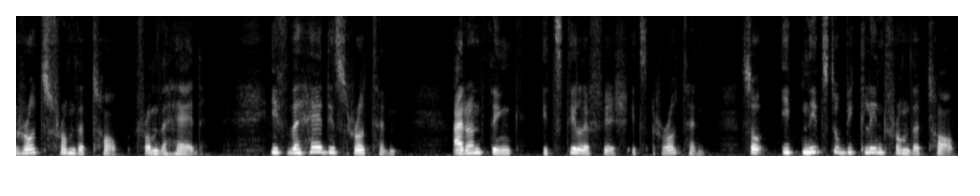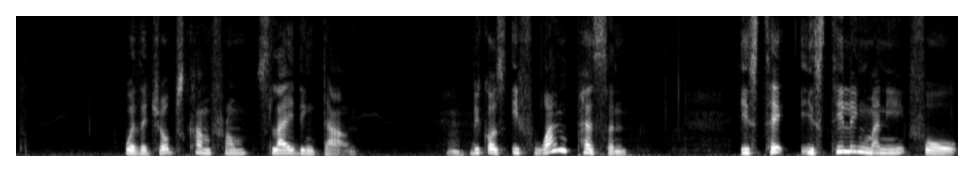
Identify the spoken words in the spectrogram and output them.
rots from the top, from the head. If the head is rotten, I don't think it's still a fish, it's rotten. So it needs to be cleaned from the top, where the jobs come from, sliding down. Hmm. Because if one person is, ta- is stealing money for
